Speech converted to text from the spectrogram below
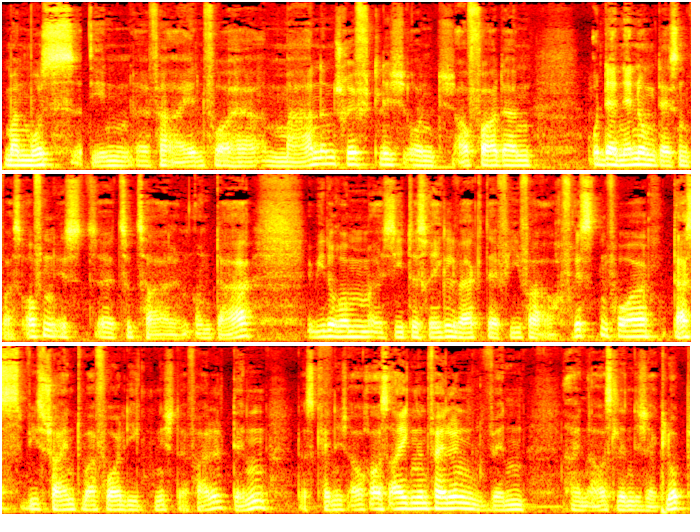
Man muss den äh, Verein vorher mahnen schriftlich und auffordern, unter Nennung dessen, was offen ist, äh, zu zahlen. Und da wiederum sieht das Regelwerk der FIFA auch Fristen vor. Das, wie es scheint, war vorliegend nicht der Fall, denn, das kenne ich auch aus eigenen Fällen, wenn ein ausländischer Club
